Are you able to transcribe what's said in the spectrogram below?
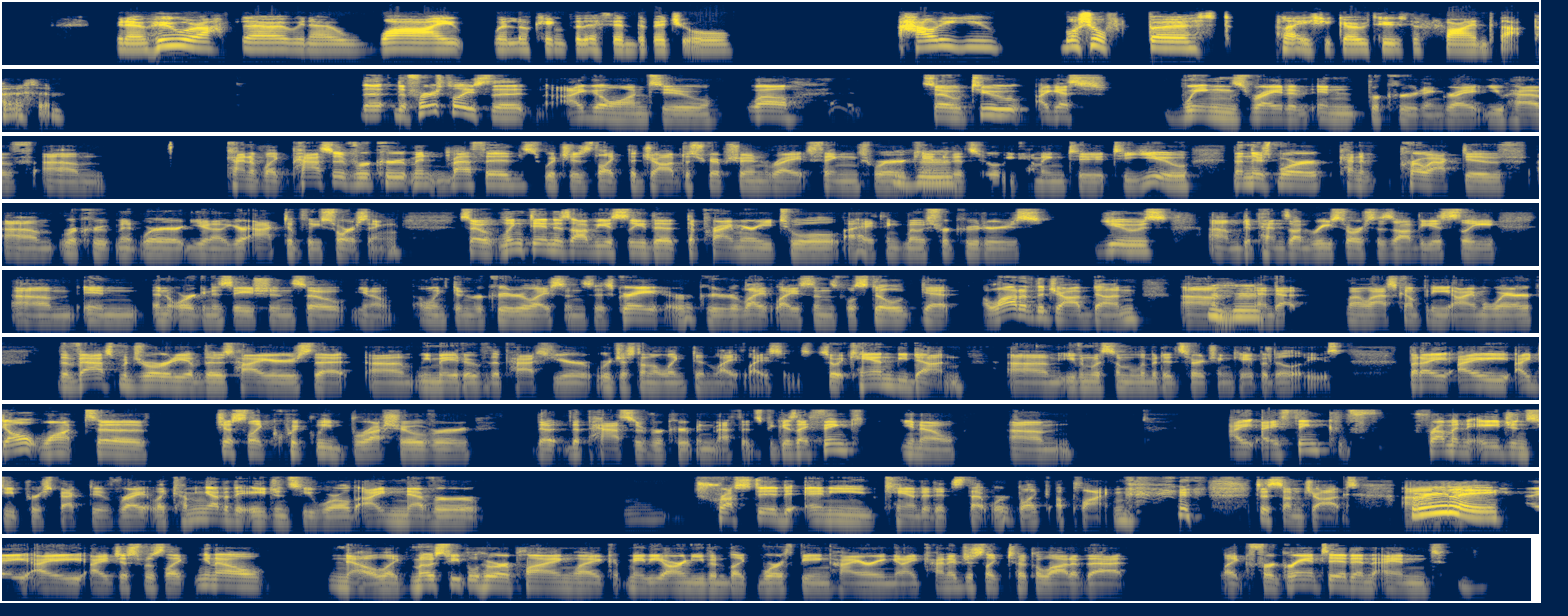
You know who we're after we know why we're looking for this individual. How do you what's your first place you go to to find that person the the first place that I go on to, well, so two, I guess, wings, right, in recruiting, right? You have um, kind of like passive recruitment methods, which is like the job description, right? Things where mm-hmm. candidates will be coming to to you. Then there's more kind of proactive um, recruitment where you know you're actively sourcing. So LinkedIn is obviously the the primary tool I think most recruiters use um, depends on resources obviously um, in an organization. So you know a linkedin recruiter license is great. A recruiter Lite license will still get a lot of the job done. Um, mm-hmm. and at my last company imaware the vast majority of those hires that um, we made over the past year were just on a linkedin Lite license. So it can be done um, even with some limited searching capabilities. But I, I i don't want to just like quickly brush over the the passive recruitment methods because I think you know um, I I think f- from an agency perspective, right? Like coming out of the agency world, I never trusted any candidates that were like applying to some jobs. Um, really? I, I I just was like, you know, no, like most people who are applying like maybe aren't even like worth being hiring. And I kind of just like took a lot of that like for granted and and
